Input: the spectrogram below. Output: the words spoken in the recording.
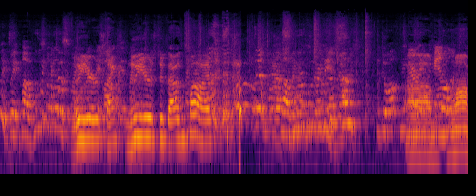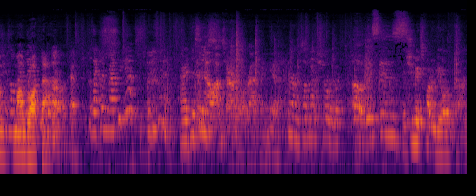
wait, wait, Bob, who's going New Year's, thanks, New Year's 2005. Bob, who who are these? The dog, we Um, candles? mom, mom brought that. Oh, okay. Because I couldn't wrap the gifts. All right, this is No, I'm terrible at rapping. Yeah. terms, I'm not sure what, Oh, this And is. she makes fun of me all the time.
